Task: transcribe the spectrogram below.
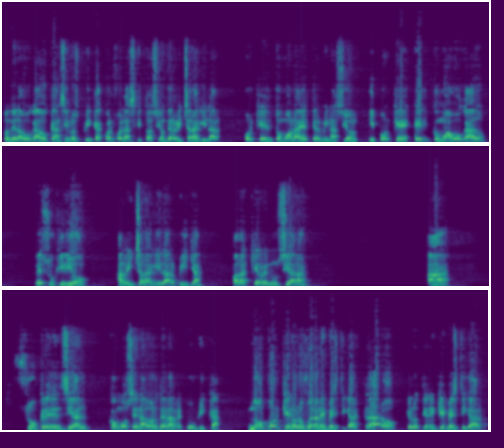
donde el abogado Cancino explica cuál fue la situación de Richard Aguilar por qué él tomó la determinación y por qué él como abogado le sugirió a Richard Aguilar Villa para que renunciara a su credencial como senador de la República. No porque no lo fueran a investigar, claro que lo tienen que investigar,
